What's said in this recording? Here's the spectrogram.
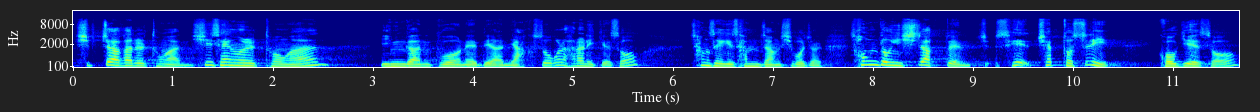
십자가를 통한, 희생을 통한 인간 구원에 대한 약속을 하나님께서 창세기 3장 15절, 성경이 시작된 챕터 3, 거기에서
